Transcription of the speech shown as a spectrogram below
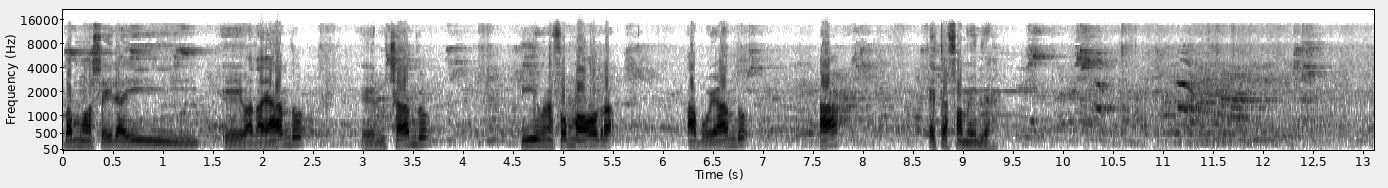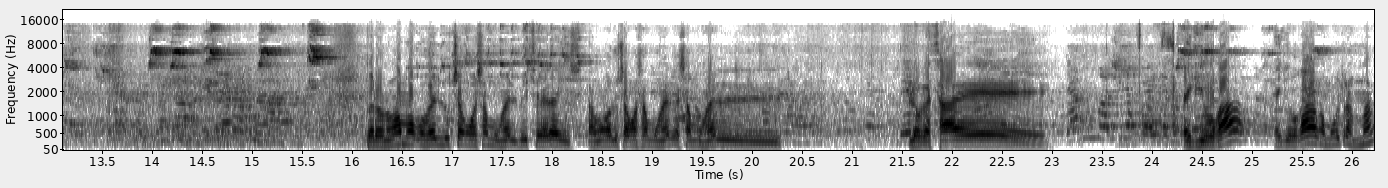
Vamos a seguir ahí eh, batallando, eh, luchando y de una forma u otra apoyando a estas familias. Pero no vamos a coger lucha con esa mujer, ¿viste? Vamos a luchar con esa mujer. Esa mujer lo que está es equivocada, equivocada como otras más.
